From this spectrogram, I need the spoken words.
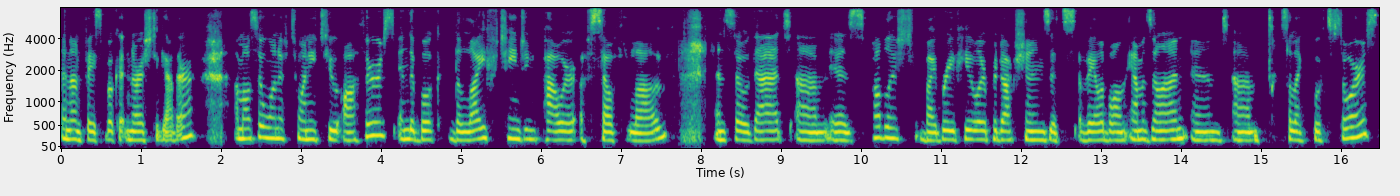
and on Facebook at Nourish Together. I'm also one of 22 authors in the book, The Life Changing Power of Self Love. And so that um, is published by Brave Healer Productions. It's available on Amazon and um, select bookstores.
